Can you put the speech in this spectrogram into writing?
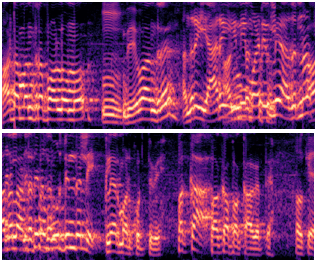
ಮಾಟ ಮಂತ್ರ ಪ್ರಾಬ್ಲಮ್ ದೇವ ಅಂದ್ರೆ ಅಂದ್ರೆ ಯಾರೇ ಏನೇ ಮಾಡಿರಲಿ ಅದನ್ನ ಮೂರ್ ದಿನದಲ್ಲಿ ಕ್ಲಿಯರ್ ಮಾಡ್ಕೊಡ್ತೀವಿ. ಪಕ್ಕ. ಪಕ್ಕ ಪಕ್ಕ ಆಗುತ್ತೆ. ಓಕೆ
